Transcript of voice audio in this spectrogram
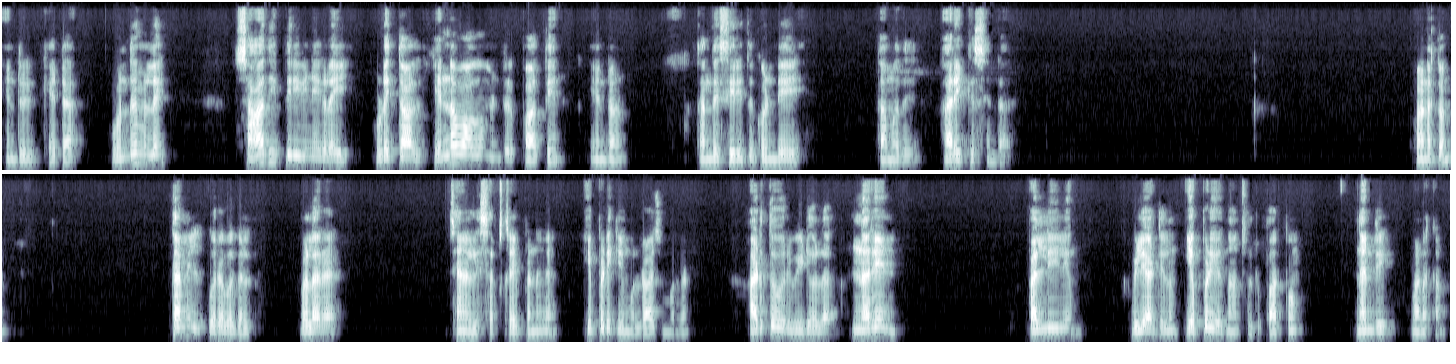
என்று கேட்டார். ஒன்றுமில்லை. சாதி பிரிவினைகளை உடைத்தால் என்னவாகும் என்று பார்த்தேன் என்றான். தந்தை சிரித்துக்கொண்டே தமது அறைக்கு சென்றார். வணக்கம். தமிழ் உறவுகள் வளர சேனலை சப்ஸ்கிரைப் பண்ணுங்க. இப்படிக்கு உங்கள் ராஜமுருகன். அடுத்த ஒரு வீடியோல நரேன் பள்ளியிலும் விளையாட்டிலும் எப்படி இருந்தான்னு சொல்லிட்டு பார்ப்போம். நன்றி வணக்கம்.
